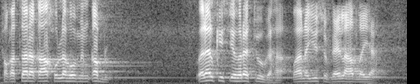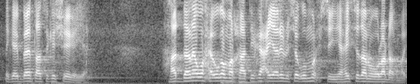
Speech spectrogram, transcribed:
Faqad saraqa akhu lahu min qabl. Walaalkiisii horea tuug ahaa waana yuusufka ay la hadlayaan. Ninkay beentaasi ka sheegayaan. Haddana waxay uga markhaati kacayaan inuu isagu muxsin yahay sidan uula dhaqmay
